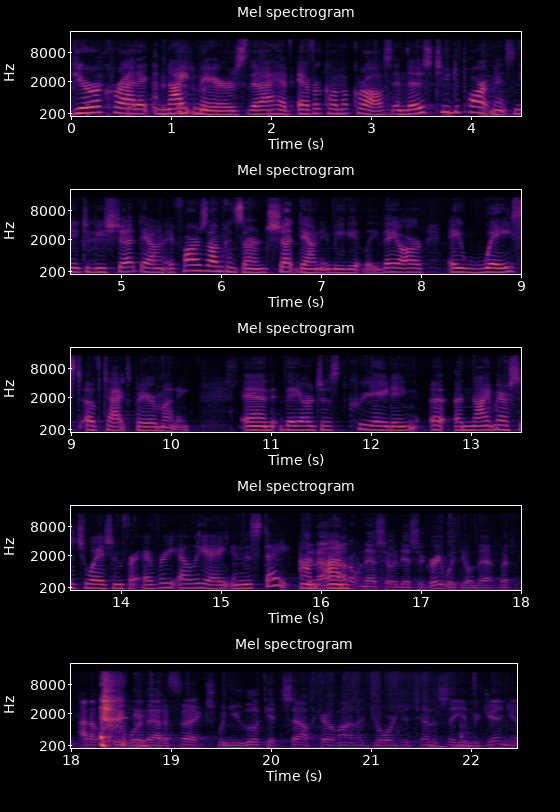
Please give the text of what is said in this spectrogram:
bureaucratic nightmares that I have ever come across, and those two departments need to be shut down, as far as I'm concerned, shut down immediately. They are a waste of taxpayer money. And they are just creating a, a nightmare situation for every LEA in the state. I'm, And um, I, I I'm, don't necessarily disagree with you on that, but I don't see where that affects, when you look at South Carolina, Georgia, Tennessee, and Virginia,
